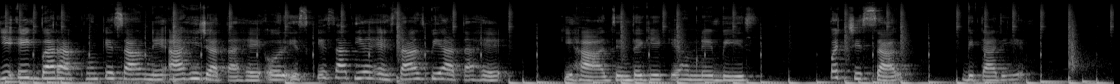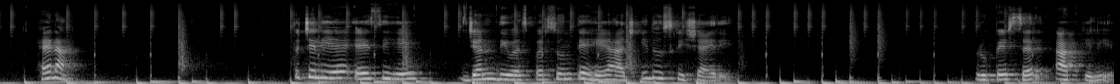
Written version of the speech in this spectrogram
ये एक बार आँखों के सामने आ ही जाता है और इसके साथ यह एहसास भी आता है कि हाँ ज़िंदगी के हमने 20 25 साल बिता दिए। है ना? तो चलिए ऐसी ही जन्म दिवस पर सुनते हैं आज की दूसरी शायरी। रुपेश सर आपके लिए।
